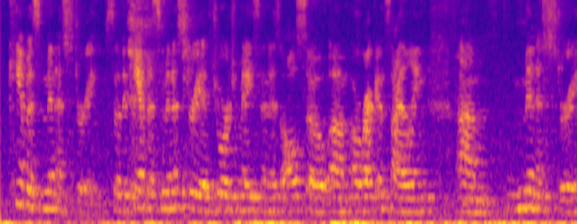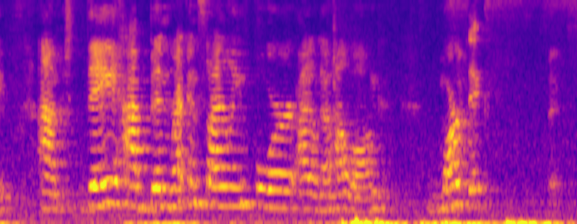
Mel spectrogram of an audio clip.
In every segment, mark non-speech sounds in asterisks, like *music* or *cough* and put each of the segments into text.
campus ministry. So the campus ministry at George Mason is also um, a reconciling um, ministry. Um, they have been reconciling for I don't know how long. Mark Six.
